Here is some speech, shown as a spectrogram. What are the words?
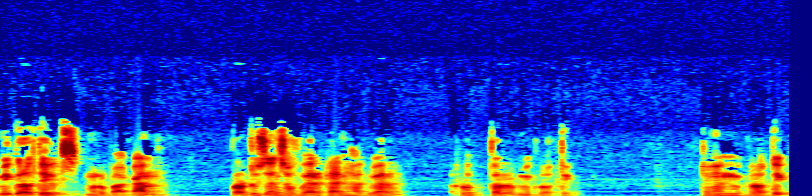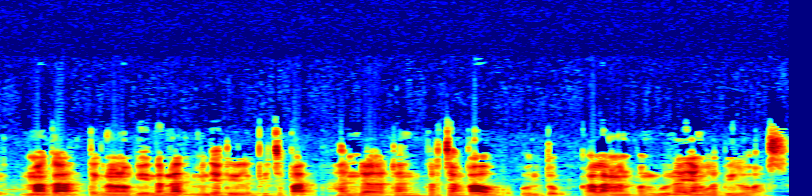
Microtics merupakan produsen software dan hardware router mikrotik. Dengan mikrotik, maka teknologi internet menjadi lebih cepat, handal, dan terjangkau untuk kalangan pengguna yang lebih luas.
